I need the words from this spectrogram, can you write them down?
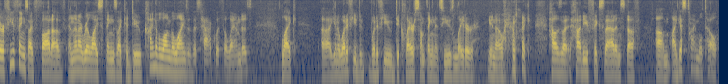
There are a few things I've thought of, and then I realized things I could do kind of along the lines of this hack with the lambdas. Like, uh, you know, what if you what if you declare something and it's used later? You know, like how is that? How do you fix that and stuff? Um, I guess time will tell.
